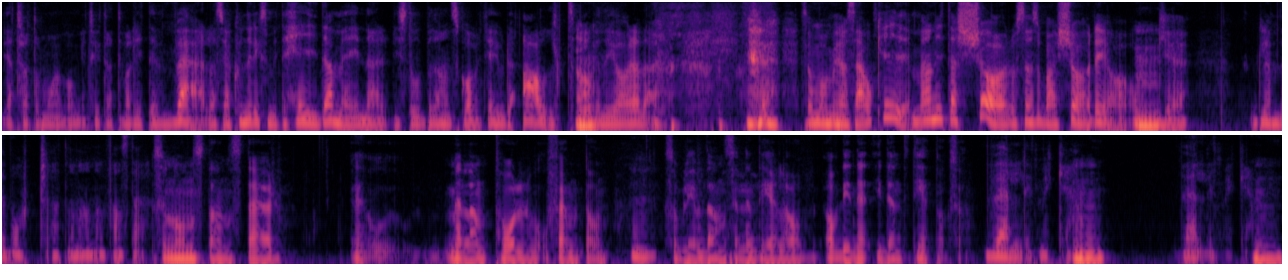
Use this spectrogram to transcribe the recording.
jag tror att de många gånger tyckte att det var lite väl. Alltså jag kunde liksom inte hejda mig när vi stod på dansgolvet. Jag gjorde allt man Ja. kunde göra där. Som om jag sa, okej, men Anita kör. Och sen så bara körde jag och Mm. eh, glömde bort att någon annan fanns där. Så någonstans där eh, mellan 12 och 15 Mm. så blev dansen en del av, av din identitet också. Väldigt mycket. Mm. Väldigt mycket. Mm.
